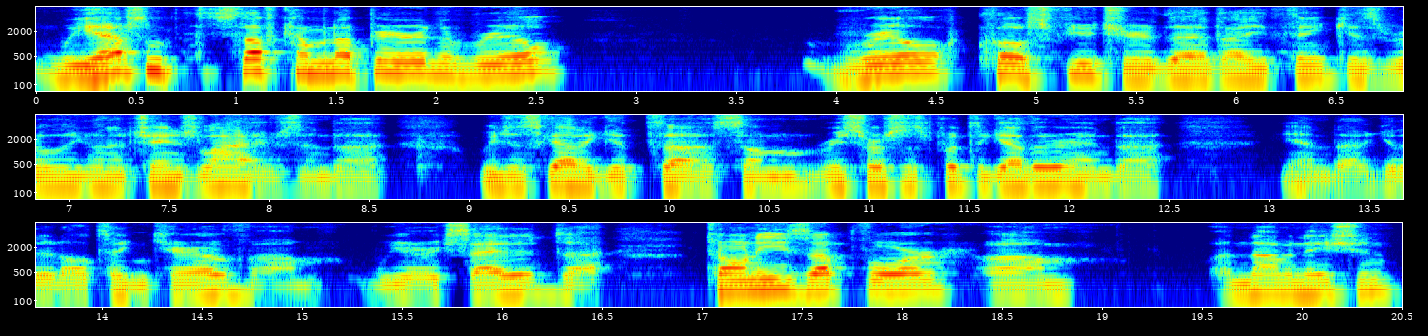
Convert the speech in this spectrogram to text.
we have some stuff coming up here in the real, real close future that I think is really going to change lives. And uh, we just got to get uh, some resources put together and uh, and uh, get it all taken care of. Um, we are excited. Uh, Tony's up for um, nomination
